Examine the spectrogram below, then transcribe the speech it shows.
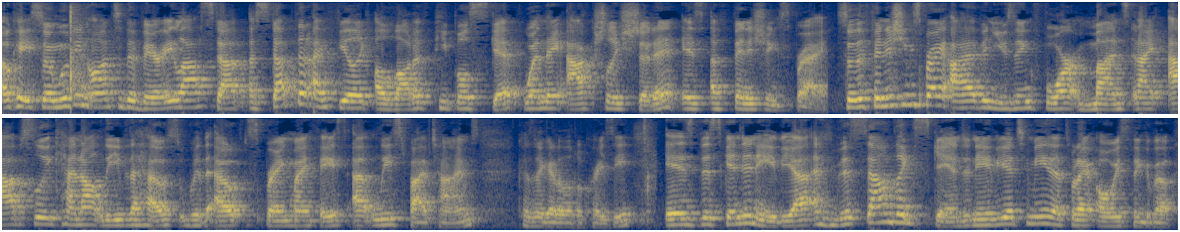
Okay, so moving on to the very last step, a step that I feel like a lot of people skip when they actually shouldn't is a finishing spray. So the finishing spray I have been using for months and I absolutely cannot leave the house without spraying my face at least five times because I get a little crazy, is the Skindinavia. And this sounds like Scandinavia to me. That's what I always think about.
